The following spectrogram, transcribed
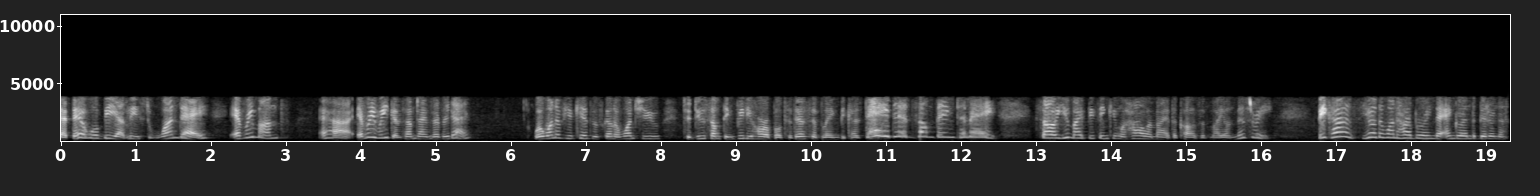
that there will be at least one day every month, uh, every week, and sometimes every day where one of your kids is going to want you to do something really horrible to their sibling because they did something to me. So you might be thinking, well, how am I the cause of my own misery? Because you're the one harboring the anger and the bitterness.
